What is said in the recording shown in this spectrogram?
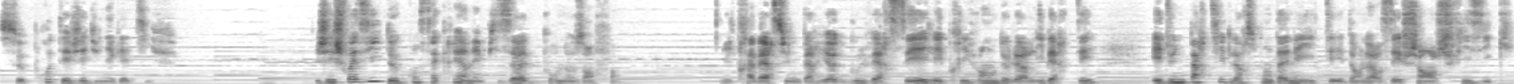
se protéger du négatif. J'ai choisi de consacrer un épisode pour nos enfants. Ils traversent une période bouleversée, les privant de leur liberté et d'une partie de leur spontanéité dans leurs échanges physiques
